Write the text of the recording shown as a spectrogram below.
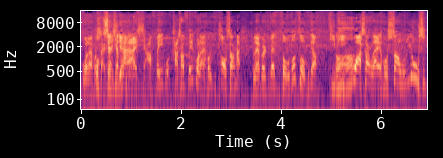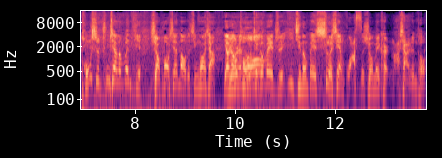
过来后哦闪现接拍，霞飞过，卡莎飞过来后一套伤害。B l a b e r 这边走都走不掉，TP 哦。挂上来以后上路又是同时出现了问题，小炮先倒的情况下，要让人头。头这个位置一技能被射线刮死，Showmaker 拿下人头。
